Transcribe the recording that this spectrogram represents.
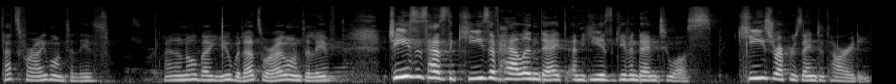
That's where I want to live. I don't know about you, but that's where I want to live. Jesus has the keys of hell and death, and he has given them to us. Keys represent authority.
